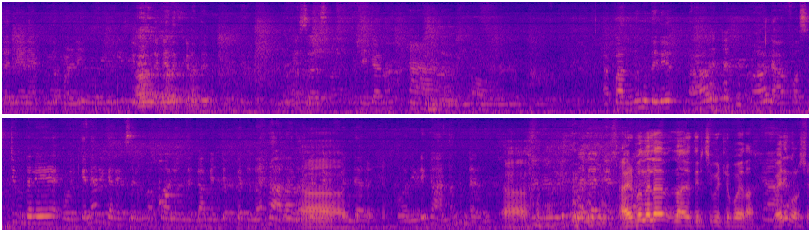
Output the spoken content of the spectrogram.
തന്നെയാണ് പള്ളി. തന്നെ നിൽക്കുന്നത് ഓ. അപ്പൊ അന്ന് മുതൽ ആ ആ ഫസ്റ്റ് മുതലേ ഒരിക്കലും അറിയിക്കാം സിനിമ പാലൊന്ന് കമന്റ് ഒക്കെ ഇടുന്ന ആളാണ് ഓലിവിടെ കാണുന്നുണ്ടായിരുന്നു. അവരിപ്പോ നല്ല തിരിച്ച് വീട്ടിൽ പോയതാ. വരും കുറച്ച്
